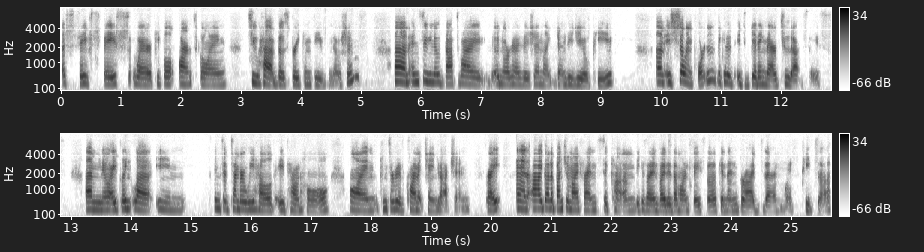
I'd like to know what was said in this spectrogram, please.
a safe space where people aren't going to have those preconceived notions. Um, and so you know that's why an organization like Gen Z GOP um, is so important because it's, it's getting there to that space. Um, you know, I think uh, in in September we held a town hall on conservative climate change action, right? And I got a bunch of my friends to come because I invited them on Facebook and then bribed them with pizza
